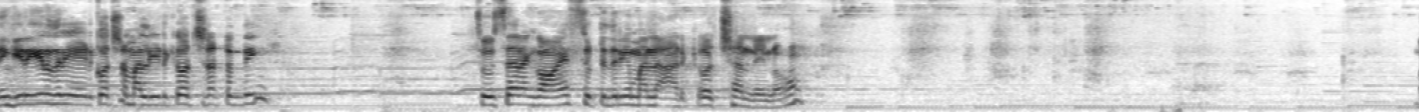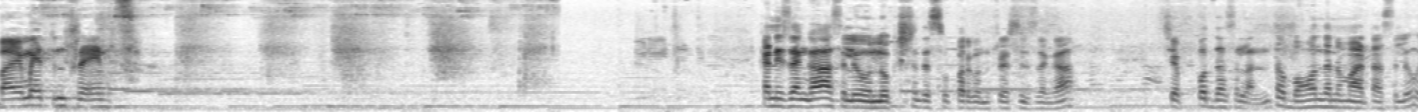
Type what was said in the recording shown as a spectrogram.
నేను గిరిగిరి తిరిగి ఏడికి వచ్చిన మళ్ళీ ఇడికి వచ్చినట్టుంది. చూసారా గాయస్ చుట్టూ తిరిగి మళ్ళీ ఆడికి వచ్చాను నేను. భయం అవుతుంది ఫ్రెండ్స్ కానీ నిజంగా అసలు లొకేషన్ అయితే సూపర్గా ఉంది ఫ్రెండ్స్ నిజంగా. చెప్పొద్దు అసలు అంత బాగుందన్నమాట అసలు.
